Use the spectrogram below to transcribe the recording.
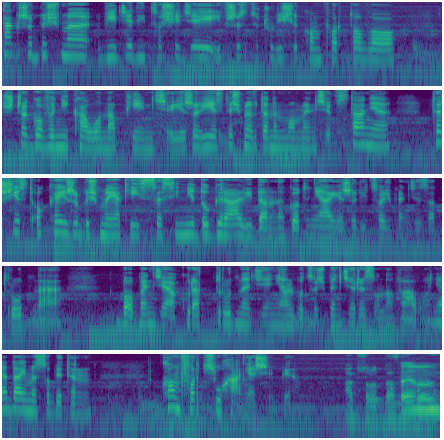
tak żebyśmy wiedzieli, co się dzieje i wszyscy czuli się komfortowo, z czego wynikało napięcie. Jeżeli jesteśmy w danym momencie w stanie, też jest ok, żebyśmy jakiejś sesji nie dograli danego dnia, jeżeli coś będzie za trudne, bo będzie akurat trudny dzień albo coś będzie rezonowało. Nie? Dajmy sobie ten komfort słuchania siebie. Absolutna To ja mam,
